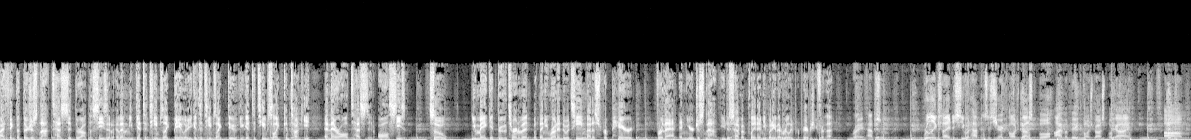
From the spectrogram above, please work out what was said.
I think that they're just not tested throughout the season. And then you get to teams like Baylor, you get to teams like Duke, you get to teams like Kentucky, and they're all tested all season. So you may get through the tournament, but then you run into a team that is prepared for that, and you're just not. You just haven't played anybody that really prepares you for that. Right, absolutely. Really excited to see what happens this year in college basketball. I'm a big college basketball guy. Um,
